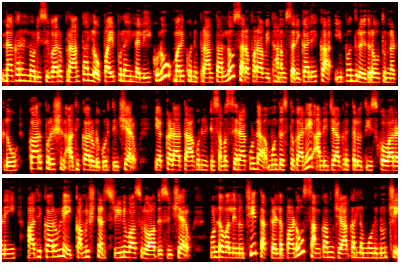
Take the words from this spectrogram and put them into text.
నగరంలోని శివారు ప్రాంతాల్లో పైపు లైన్ల లీకులు మరికొన్ని ప్రాంతాల్లో సరఫరా విధానం సరిగా లేక ఇబ్బందులు ఎదురవుతున్నట్లు కార్పొరేషన్ అధికారులు గుర్తించారు. ఎక్కడా తాగునీటి సమస్య రాకుండా ముందస్తుగానే అన్ని జాగ్రత్తలు తీసుకోవాలని అధికారుల్ని కమిషనర్ శ్రీనివాసులు ఆదేశించారు. ఉండవల్లి నుంచి తక్కెళ్ళపాడు సంగం జాగర్లమూడు నుంచి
